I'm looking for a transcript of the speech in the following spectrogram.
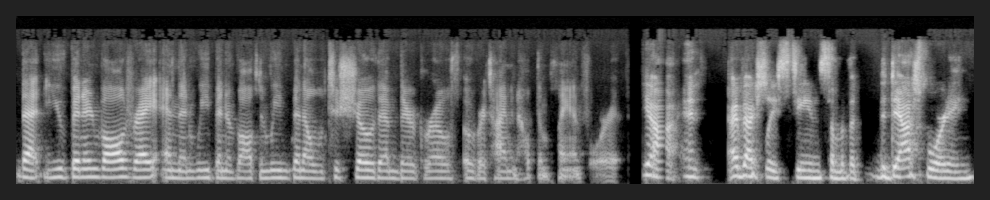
that you've been involved, right? And then we've been involved and we've been able to show them their growth over time and help them plan for it. Yeah. And I've actually seen some of the, the dashboarding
